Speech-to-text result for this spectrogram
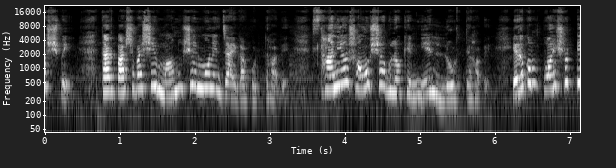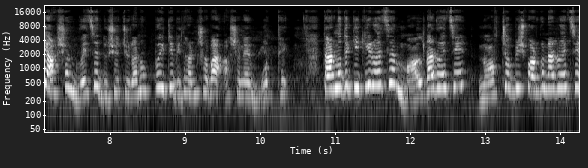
আসবে। তার পাশাপাশি মানুষের মনে জায়গা করতে হবে। স্থানীয় সমস্যাগুলোকে নিয়ে লড়তে হবে। এরকম পঁয়ষট্টি আসন রয়েছে দুশো চুরানব্বইটি বিধানসভা আসনের মধ্যে। তার মধ্যে কি কি রয়েছে? মালদা রয়েছে, নর্থ চব্বিশ পরগনা রয়েছে,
